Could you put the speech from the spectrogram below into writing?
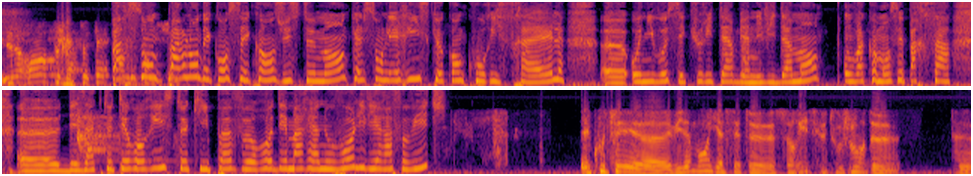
L'Europe va peut-être. parlons des conséquences justement. Quels sont les risques qu'encourt Israël euh, au niveau sécuritaire, bien évidemment? On va commencer par ça. Euh, des actes terroristes qui peuvent redémarrer à nouveau, Olivier Rafovitch? Écoutez, euh, évidemment, il y a cette, ce risque toujours de, de,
